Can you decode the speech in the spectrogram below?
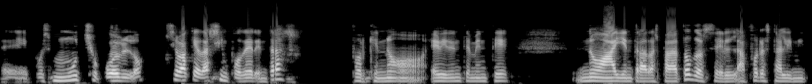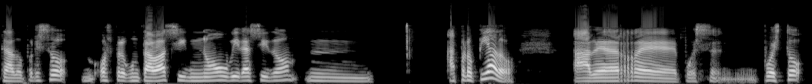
eh, pues mucho pueblo se va a quedar sin poder entrar, porque no, evidentemente no hay entradas para todos, el aforo está limitado. Por eso os preguntaba si no hubiera sido mmm, apropiado haber eh, pues, puesto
